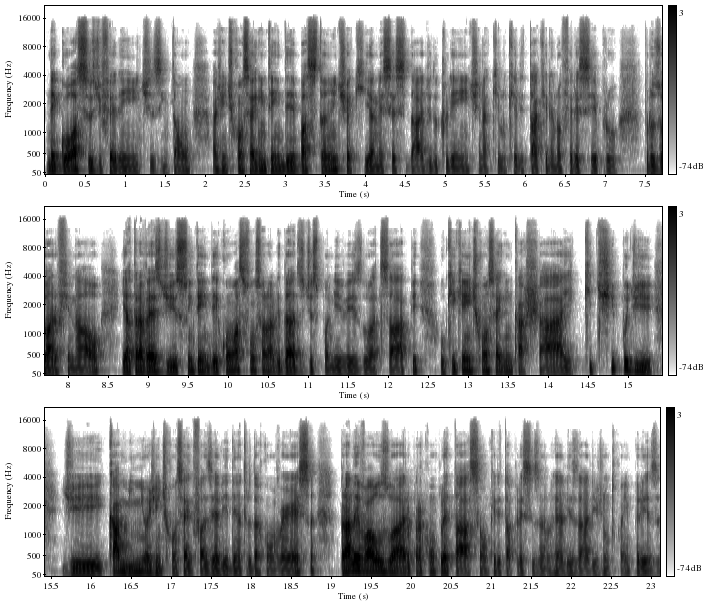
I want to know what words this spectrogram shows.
negócios diferentes. Então, a gente consegue entender bastante aqui a necessidade do cliente naquilo que ele está querendo oferecer para o usuário final e, através disso, entender com as funcionalidades disponíveis do WhatsApp o que, que a gente consegue encaixar e que tipo de, de caminho a gente consegue fazer ali dentro da conversa para levar o usuário para completar a ação que ele está precisando realizar ali junto com a empresa.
